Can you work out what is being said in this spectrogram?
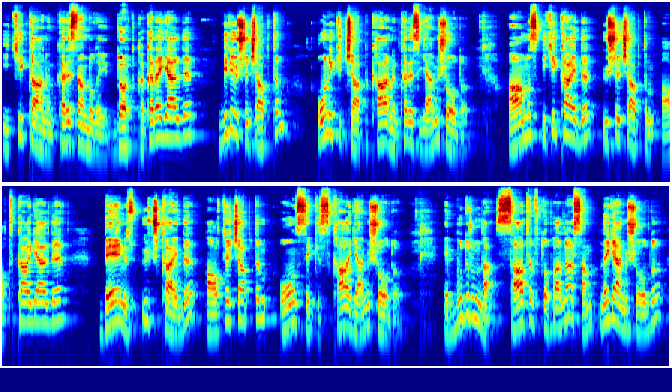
2K'nın karesinden dolayı 4K kare geldi. Bir de 3 ile çarptım. 12 çarpı K'nın karesi gelmiş oldu. A'mız 2K'ydı. 3 ile çarptım 6K geldi. B'miz 3K'ydı. 6'ya çarptım 18K gelmiş oldu. E bu durumda sağ tarafı toparlarsam ne gelmiş oldu?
